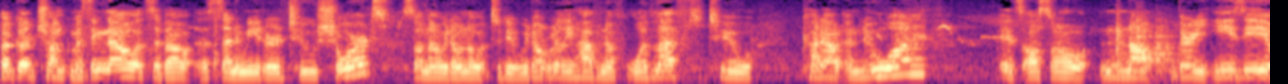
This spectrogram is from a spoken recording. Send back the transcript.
a good chunk missing now. It's about a centimeter too short. So now we don't know what to do. We don't really have enough wood left to cut out a new one. It's also not very easy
